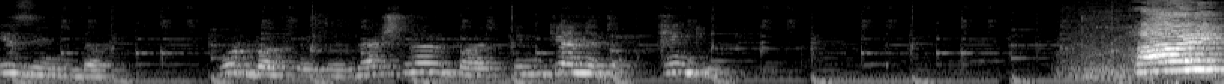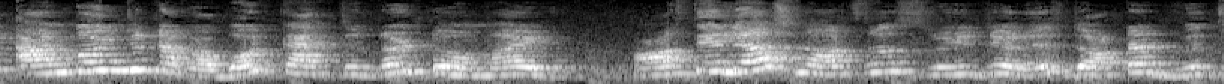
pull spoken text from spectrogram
is in the Wood Buffalo National Park in Canada. Thank you. Hi, I'm going to talk about Cathedral Termite. Australia's northwest region is dotted with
